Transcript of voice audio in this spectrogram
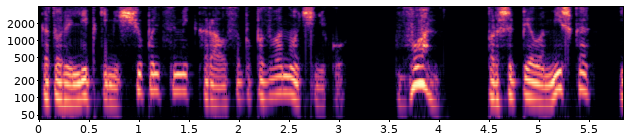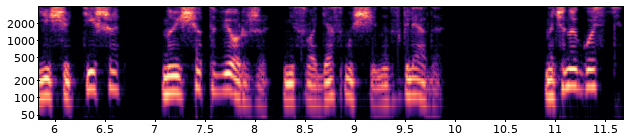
который липкими щупальцами крался по позвоночнику. «Вон!» – прошипела Мишка еще тише, но еще тверже, не сводя с мужчины взгляда. Ночной гость,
